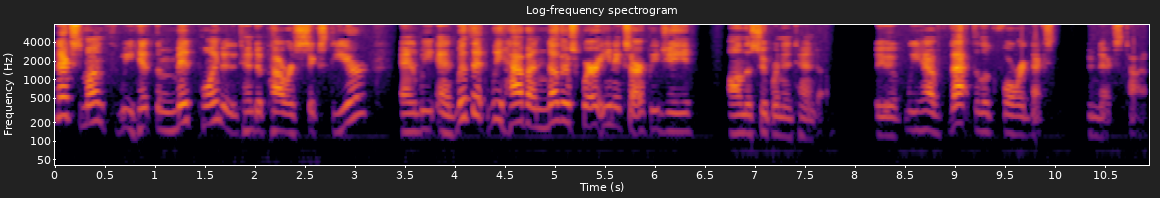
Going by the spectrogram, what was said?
Next month, we hit the midpoint of Nintendo Power's sixth year, and we and with it we have another Square Enix RPG on the Super Nintendo. So we have that to look forward next to next time.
